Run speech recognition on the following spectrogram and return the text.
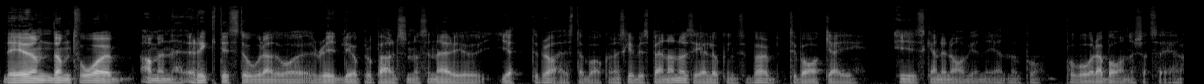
det är de, de två ja, men, riktigt stora då, Ridley och Propulsion. Och sen är det ju jättebra hästar bakom. Det ska bli spännande att se Looking Superb tillbaka i, i Skandinavien igen och på, på våra banor så att säga.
